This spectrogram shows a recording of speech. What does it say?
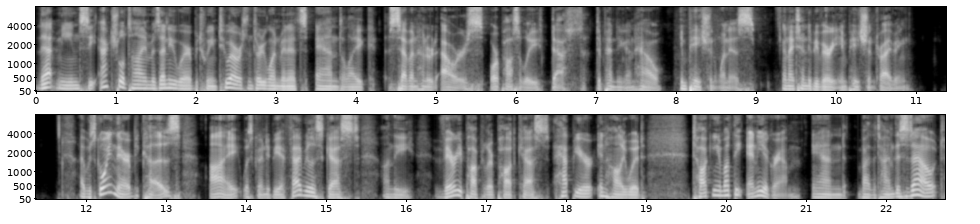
that means the actual time is anywhere between two hours and 31 minutes and like 700 hours or possibly death, depending on how impatient one is. And I tend to be very impatient driving. I was going there because I was going to be a fabulous guest on the very popular podcast Happier in Hollywood, talking about the Enneagram. And by the time this is out,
